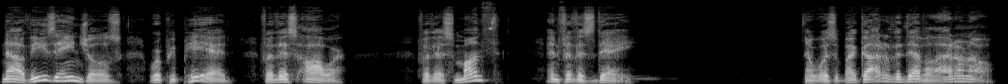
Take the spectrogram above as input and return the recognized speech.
Now these angels were prepared for this hour, for this month, and for this day. Now was it by God or the devil? I don't know.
